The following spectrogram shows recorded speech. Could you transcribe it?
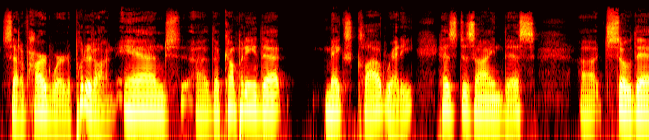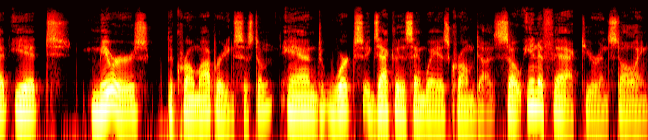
set of hardware to put it on. And uh, the company that makes CloudReady has designed this uh, so that it mirrors the Chrome operating system and works exactly the same way as Chrome does. So, in effect, you're installing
